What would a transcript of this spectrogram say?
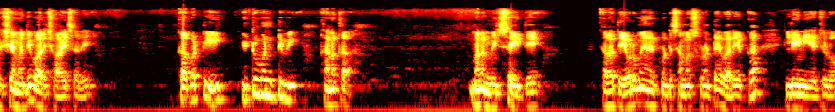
విషయం అది వారి చాయిస్ అది. కాబట్టి ఇటువంటివి కనుక మనం మిస్ అయితే చాలా తీవ్రమైనటువంటి సమస్యలు ఉంటాయి వారి యొక్క లీనియేజ్లో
